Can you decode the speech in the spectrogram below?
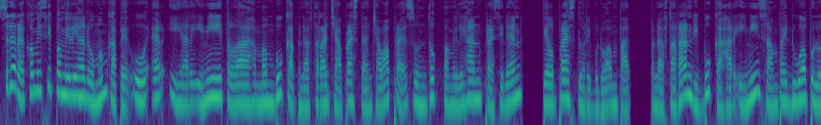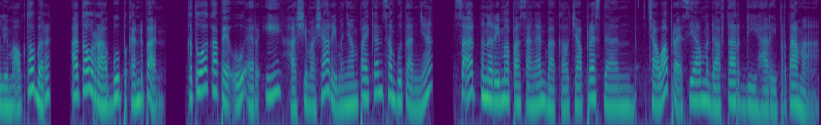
Saudara, Komisi Pemilihan Umum KPU RI hari ini telah membuka pendaftaran Capres dan Cawapres untuk pemilihan Presiden Pilpres 2024. Pendaftaran dibuka hari ini sampai 25 Oktober atau Rabu pekan depan. Ketua KPU RI Hashim Asyari menyampaikan sambutannya saat menerima pasangan bakal Capres dan Cawapres yang mendaftar di hari pertama.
